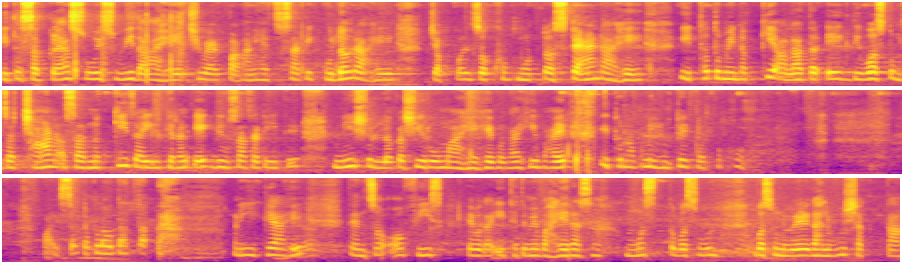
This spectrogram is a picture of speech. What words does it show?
इथं सगळ्या सोयीसुविधा आहेत. शिवाय पाण्यासाठी कूलर आहे. चप्पलचं खूप मोठं स्टँड आहे. इथं तुम्ही नक्की आला तर एक दिवस तुमचा छान असा नक्की जाईल. कारण एक दिवसासाठी इथे निशुल्क अशी रूम आहे. हे बघा ही बाहेर इथून आपण एंट्री करतो. हो. पाय टकला होता आता. आणि इथे आहे त्यांचं ऑफिस. हे बघा इथे तुम्ही बाहेर असं मस्त बसून बसून वेळ घालवू शकता.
